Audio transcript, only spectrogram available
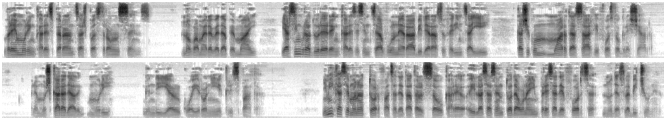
Vremuri în care speranța își păstra un sens. Nu va mai revedea pe Mai, iar singura durere în care se simțea vulnerabil era suferința ei, ca și cum moartea sa ar fi fost o greșeală. Remușcarea de a muri, gândi el cu o ironie crispată. Nimic asemănător față de tatăl său, care îi lăsase întotdeauna impresia de forță, nu de slăbiciune.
